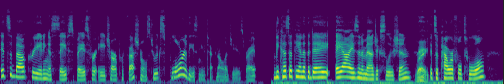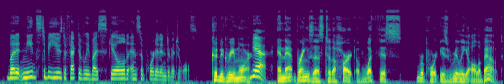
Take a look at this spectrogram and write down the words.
It's about creating a safe space for HR professionals to explore these new technologies, right? Because at the end of the day, AI isn't a magic solution. Right. It's a powerful tool, but it needs to be used effectively by skilled and supported individuals. Couldn't agree more. Yeah. And that brings us to the heart of what this report is really all about.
